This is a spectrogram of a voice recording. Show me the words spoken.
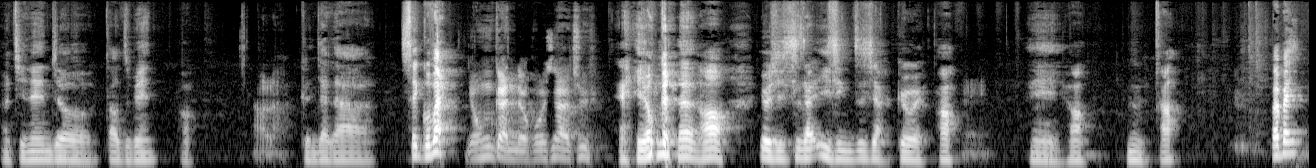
那今天就到这边啊，好了，跟大家 say goodbye，勇敢的活下去，哎，勇敢的啊，尤其是在疫情之下，各位啊，哎哎，好，嗯，好，拜拜。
